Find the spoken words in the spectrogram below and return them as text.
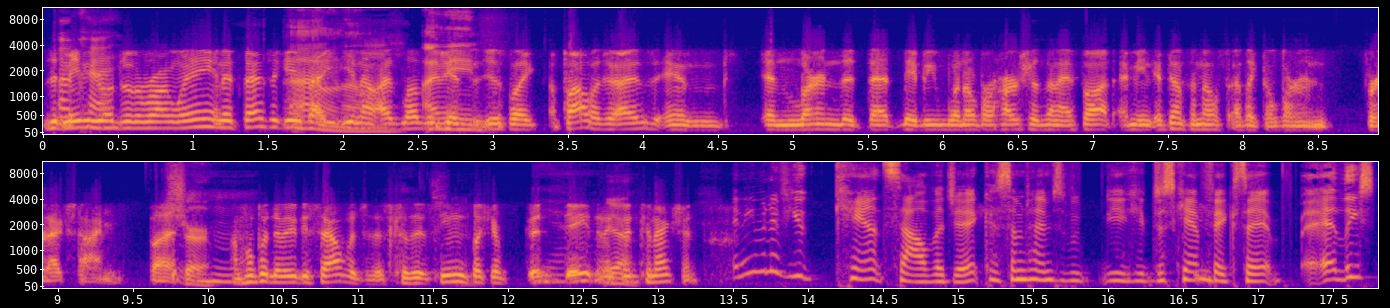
That maybe Okay. rubbed her the wrong way. And if that's the case, I I, don't you know, know. I'd love the I kids mean- to just like apologize and and learn that that maybe went over harsher than I thought. I mean, if nothing else, I'd like to learn for next time. But Sure. Mm-hmm. I'm hoping to maybe salvage this because it seems like a good Yeah. date and Yeah. a good connection. And even if you can't salvage it, because sometimes you just can't mm. fix it, at least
